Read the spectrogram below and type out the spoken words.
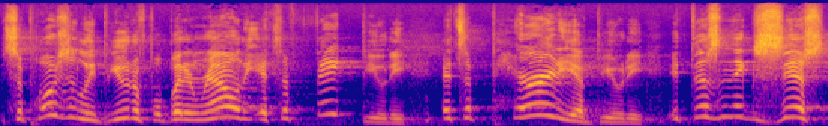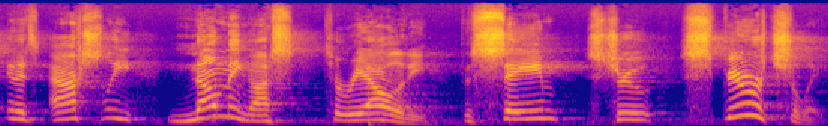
supposedly beautiful, but in reality, it's a fake beauty. It's a parody of beauty. It doesn't exist, and it's actually numbing us to reality. The same is true spiritually.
